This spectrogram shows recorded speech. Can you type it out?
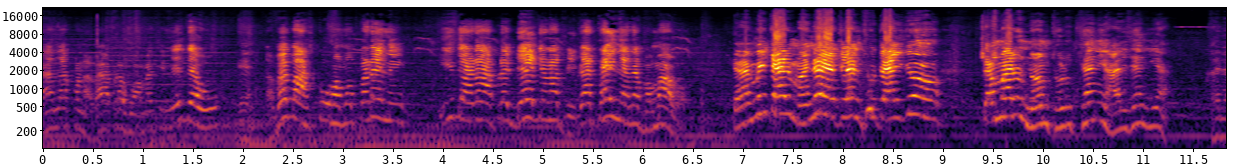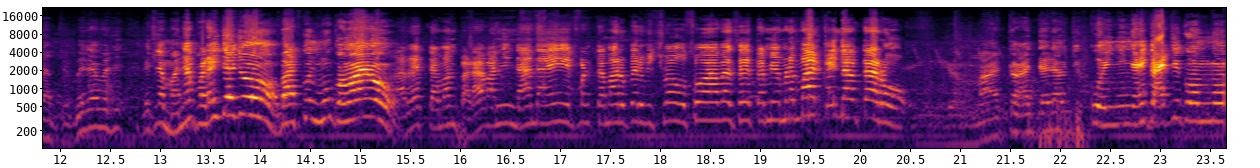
ના ના પણ હવે આપણે હોમેથી નહીં જવું. હવે બાસ્કુ હોમો પડે નહીં. ઈ દાડા આપણે બે જણા ભેગા થઈને એને ભમાવો. તમે તાર મને એકલા છૂટાઈ ગયો તમારું નામ થોડુંક છે ને હાલ છે ને ખરાબ છે બરાબર છે. એટલે મને પડાઈ દેજો. બાસ્કુન હું ભમાયો. અરે તમને ભણાવવાની ના ના એ પણ તમારા ઉપર વિશ્વાસ ઓછો આવે છે. તમે હમણાં માર ખાઈ આવતા રહો. માર તો આ દડાવતી કોઈની નહીં કાચી ગોમો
